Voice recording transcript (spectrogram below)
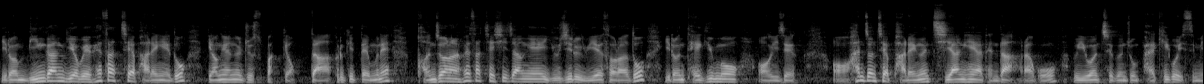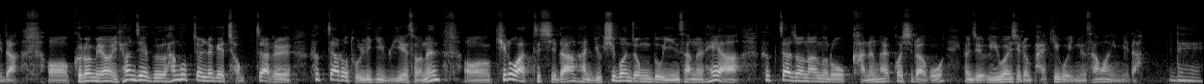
이런 민간 기업의 회사채 발행에도 영향을 줄 수밖에 없다. 그렇기 때문에 건전한 회사채 시장의 유지를 위해서라도 이런 대규모 어, 이제 어, 한전채 발행은 지양해야 된다라고 의원 측은 좀 밝히고 있습니다. 어, 그러면 현재 그 한국전력의 적자를 흑자로 돌리기 위해서는 어, 킬로와트 시당 한 60원 정도 인상을 해야 흑자 전환으로 가능할 것이라고 현재 의원실은 밝히고 있는 상황입니다. 네.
